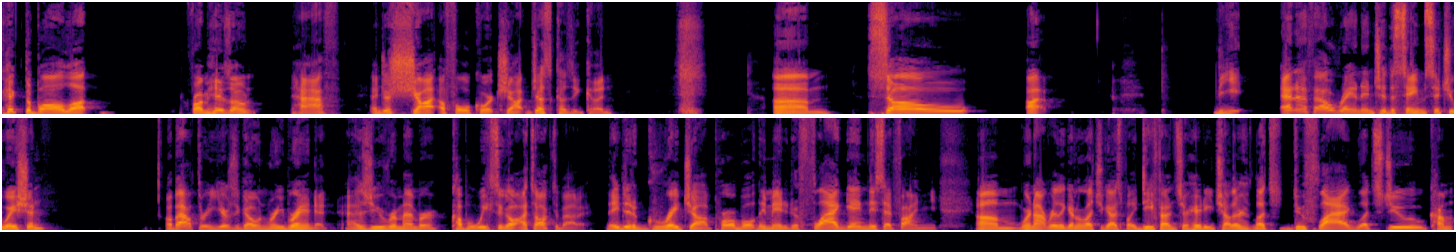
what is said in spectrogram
picked the ball up from his own half and just shot a full court shot just because he could. Um, so uh, the NFL ran into the same situation about three years ago and rebranded. As you remember, a couple weeks ago, I talked about it. They did a great job. Pro Bowl, they made it a flag game. They said, fine, um, we're not really going to let you guys play defense or hit each other. Let's do flag. Let's do come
